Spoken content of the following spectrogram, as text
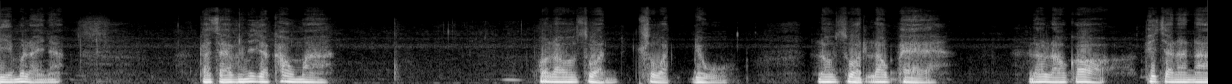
ดีเมื่อไหร่นะกระแสวันนี้จะเข้ามาเพราะเราสวดสวดอยู่ เราสวดเราแผ่ แล้วเราก็พิจารณา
